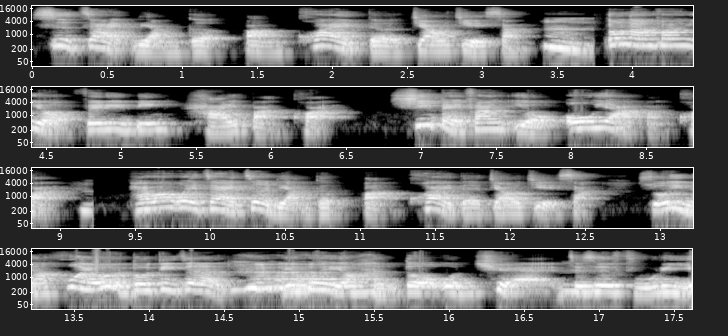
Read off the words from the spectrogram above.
是在两个板块的交界上。嗯，东南方有菲律宾海板块，西北方有欧亚板块。台湾位在这两个板块的交界上，所以呢，会有很多地震，也会有很多温泉，这是福利。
